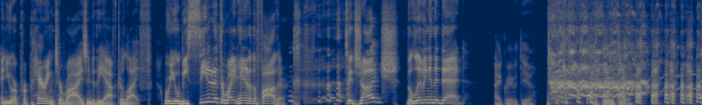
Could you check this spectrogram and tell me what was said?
and you are preparing to rise into the afterlife where you will be seated at the right hand of the Father to judge the living and the dead. I agree with you. I agree with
